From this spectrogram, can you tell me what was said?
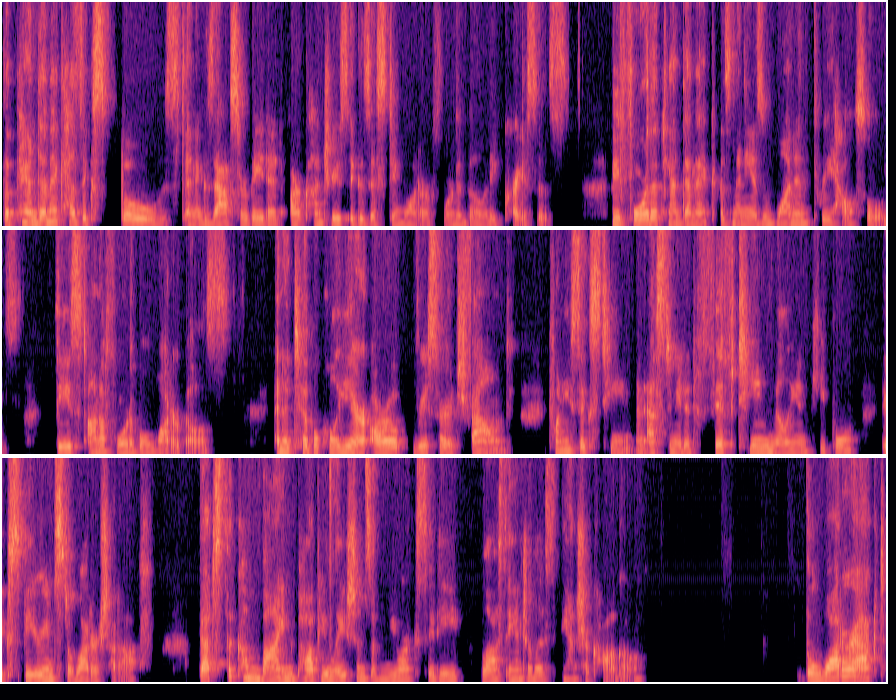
The pandemic has exposed and exacerbated our country's existing water affordability crisis. Before the pandemic, as many as one in three households faced unaffordable water bills. In a typical year, our research found 2016, an estimated 15 million people experienced a water shutoff. That's the combined populations of New York City, Los Angeles, and Chicago. The Water Act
